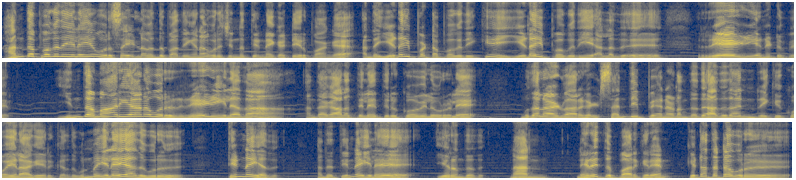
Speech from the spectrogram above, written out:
அந்த பகுதியிலையும் ஒரு சைடில் வந்து பார்த்திங்கன்னா ஒரு சின்ன திண்ணை கட்டியிருப்பாங்க. அந்த இடைப்பட்ட பகுதிக்கு இடைப்பகுதி அல்லது ரேழின்னுட்டு பேர். இந்த மாதிரியான ஒரு ரேழியில் தான் அந்த காலத்திலே திருக்கோவிலூரிலே முதலாழ்வார்கள் சந்திப்பே நடந்தது. அதுதான் இன்றைக்கு கோயிலாக இருக்கிறது. உண்மையிலேயே அது ஒரு திண்ணை அது. அந்த திண்ணையிலே இருந்தது. நான் நினைத்து பார்க்கிறேன். கிட்டத்தட்ட ஒரு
